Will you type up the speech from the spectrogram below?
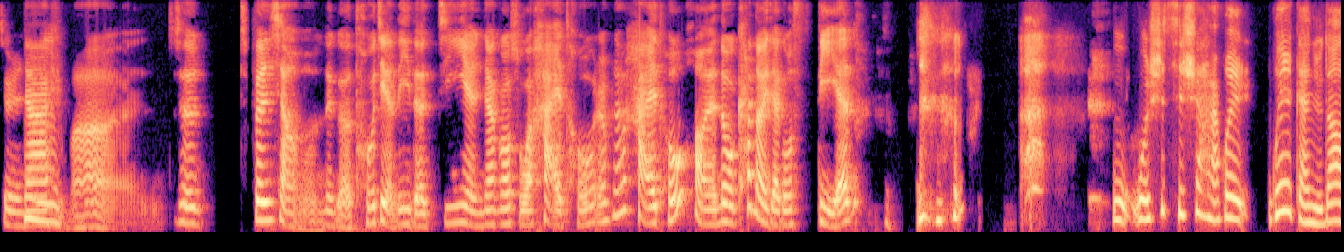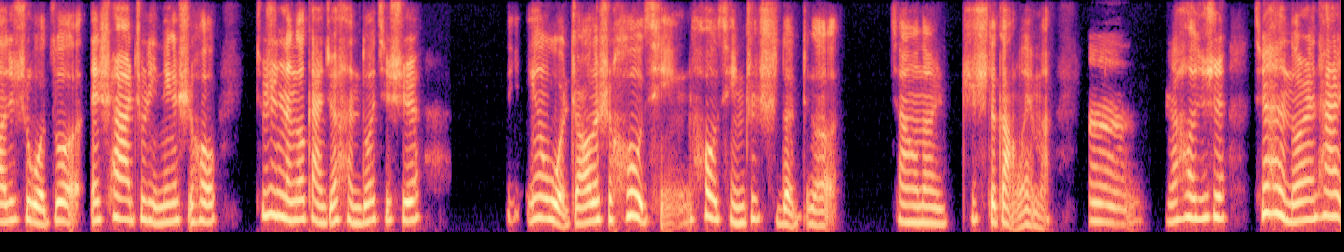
就人家什么就。分享那个投简历的经验，人家告诉我海投，然后说海投好呀，那我看到一家公司点。我我是其实还会，我也感觉到，就是我做 HR 助理那个时候，就是能够感觉很多，其实因为我招的是后勤，后勤支持的这个相当于支持的岗位嘛，嗯，然后就是其实很多人他。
